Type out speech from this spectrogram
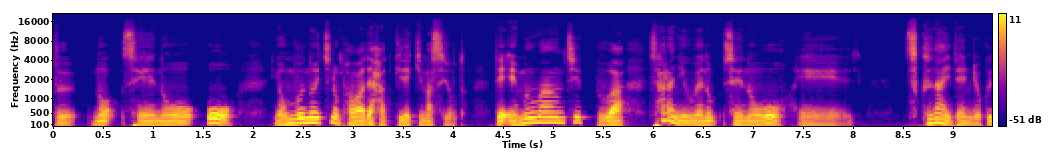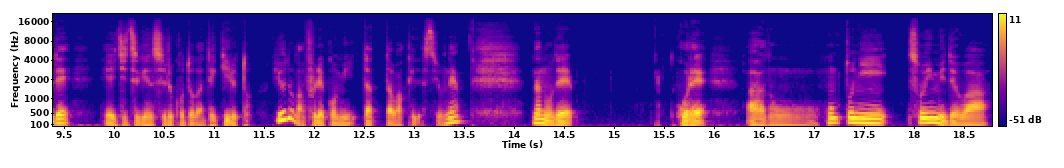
プの性能を4分の1のパワーで発揮できますよと。で、M1 チップはさらに上の性能を、えー、少ない電力で実現することができるというのが触れ込みだったわけですよね。なので、これ、あの、本当にそういう意味では、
